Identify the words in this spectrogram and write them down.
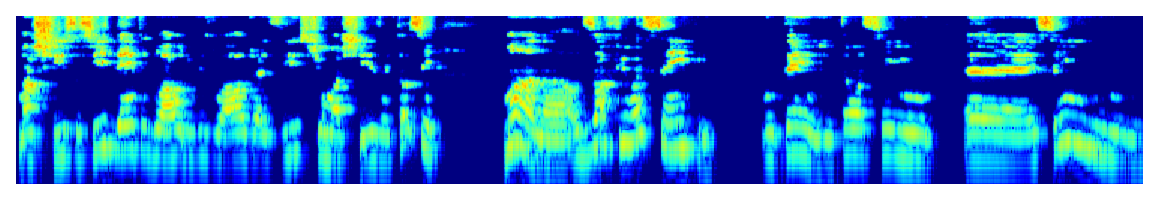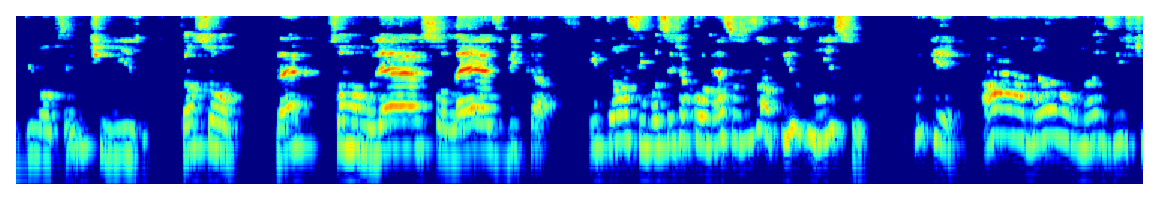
machista. Se dentro do audiovisual já existe o machismo, então assim, Mana, o desafio é sempre, entende? Então, assim, é, sem, de novo, sem vitimismo. Então, sou, né, sou uma mulher, sou lésbica. Então, assim, você já começa os desafios nisso. Por quê? Ah, não, não existe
